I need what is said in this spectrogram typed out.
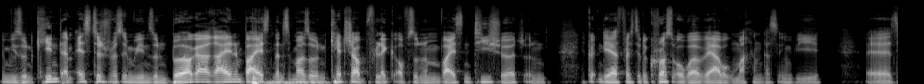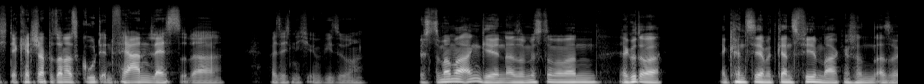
irgendwie so ein Kind am Esstisch, was irgendwie in so einen Burger reinbeißt und dann ist immer so ein Ketchup-Fleck auf so einem weißen T-Shirt und da könnten die ja vielleicht so eine Crossover-Werbung machen, dass irgendwie äh, sich der Ketchup besonders gut entfernen lässt oder weiß ich nicht, irgendwie so. müsste man mal angehen. Also müsste man. Ja gut, aber dann könntest du ja mit ganz vielen Marken schon, also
